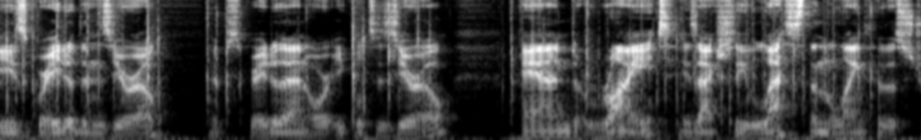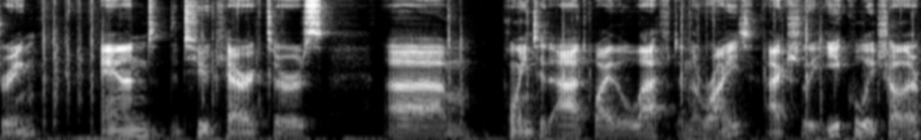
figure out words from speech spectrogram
is greater than zero, oops, greater than or equal to zero, and right is actually less than the length of the string, and the two characters um, pointed at by the left and the right actually equal each other.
